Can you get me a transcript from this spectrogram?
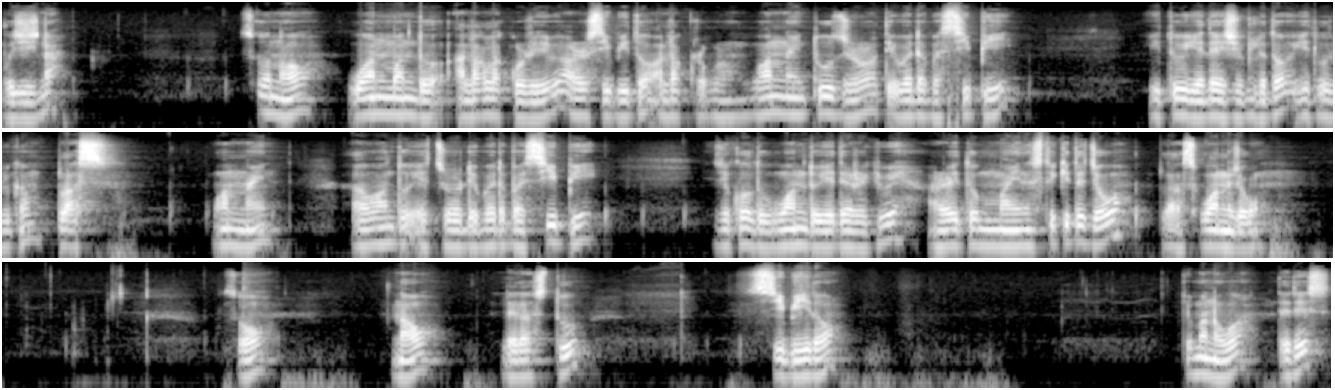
বুজিছ না চ' ন ওৱান মানটো আলাগ আলাগ কৰি দিব আৰু চি পিটো আলাগ কৰিব one nine two zero' divide by C P এইটো ইয়াতে আহিছে বোলে তো এইটো become plus one nine one two eight zero' divide by C P is equal to ওৱানটো ইয়াতে ৰাখিবি আৰু এইটো মাইনাছটো কেতিয়া যাব প্লাছ ওৱান যাব CP đó cái mà nó that is.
